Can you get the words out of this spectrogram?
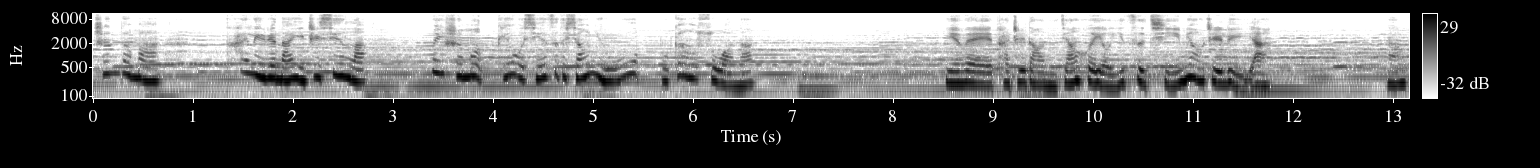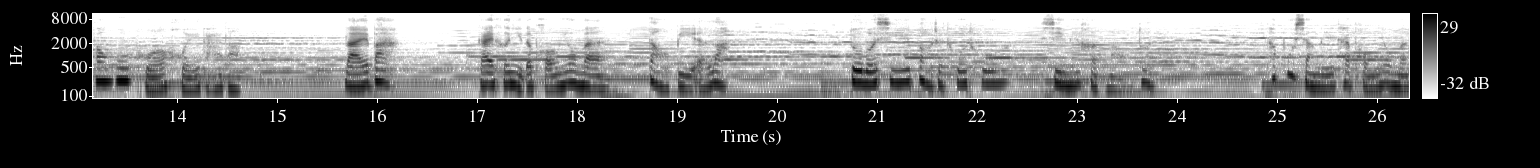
真的吗？太令人难以置信了！为什么给我鞋子的小女巫不告诉我呢？因为她知道你将会有一次奇妙之旅呀。”南方巫婆回答道：“来吧，该和你的朋友们道别了。”多罗西抱着托托。心里很矛盾，他不想离开朋友们，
